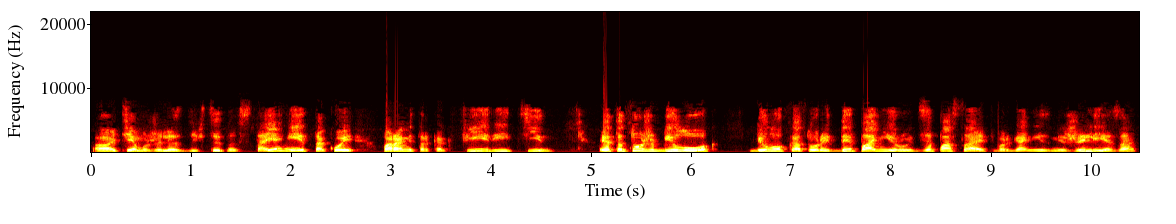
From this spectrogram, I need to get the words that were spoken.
э, тему железодефицитных состояний, это такой параметр, как ферритин. Это тоже белок, белок, который депонирует, запасает в организме железо,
